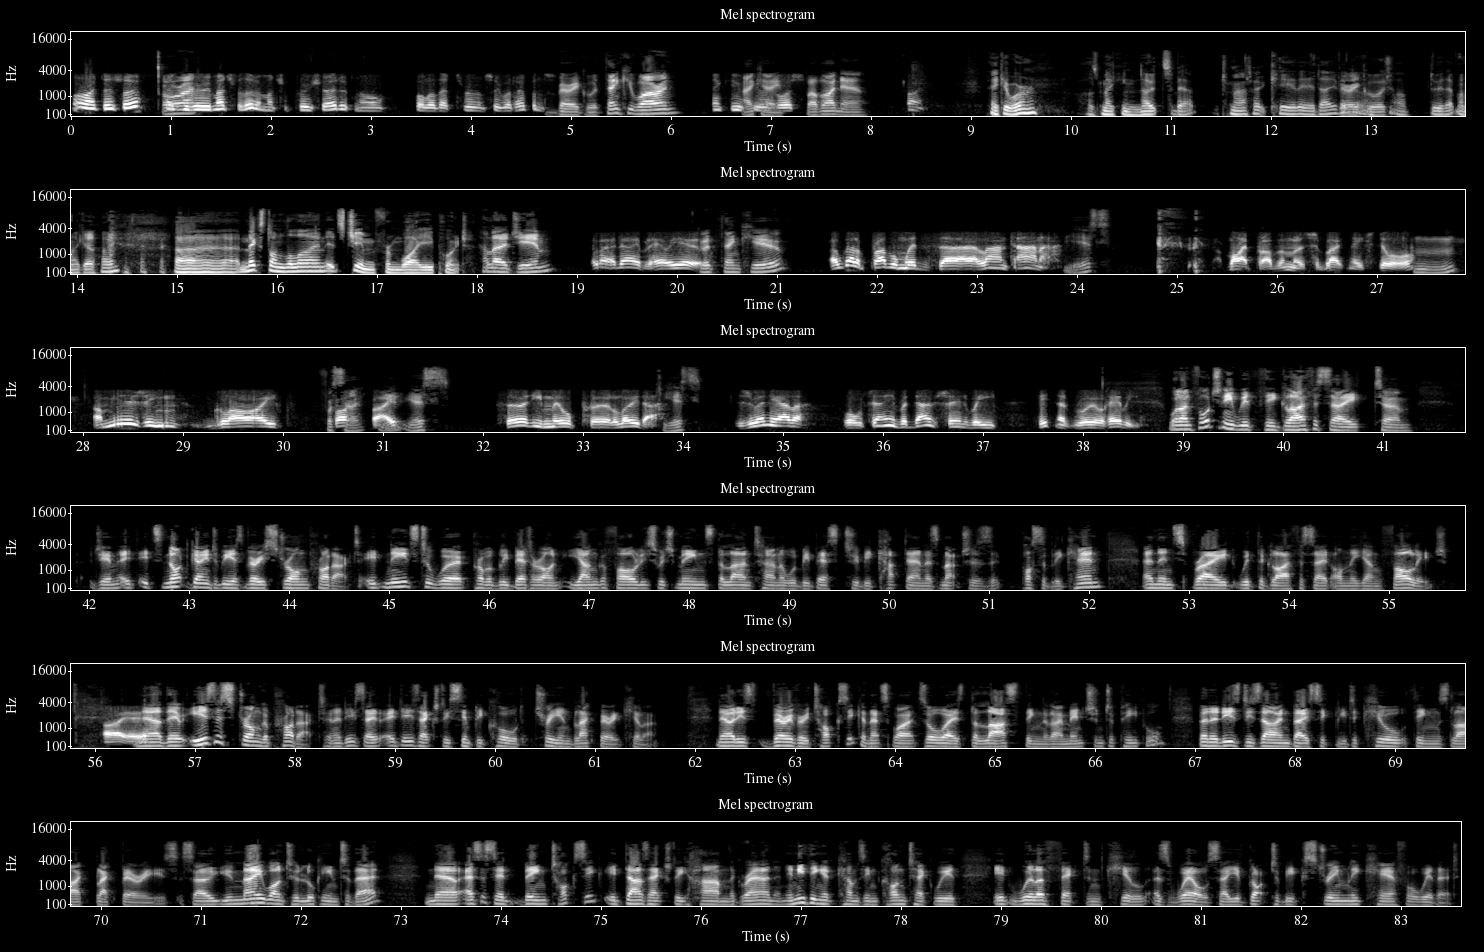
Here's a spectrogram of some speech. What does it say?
All right, then, sir. Thank right. you very much for that. I much appreciate it, and I'll follow that through and see what happens. Very good. Thank you, Warren. Thank you for your Okay. Bye bye now. Bye. Thank you, Warren. I was making notes about tomato care there, David. Very I'll- good. I'll, do that when I get home. uh, next on the line, it's Jim from Wyee Point. Hello, Jim. Hello, David. How are you? Good, thank you. I've got a problem with uh, Lantana. Yes. My problem is the bloke next door. Mm. I'm using Gly For yes, 30 mil per litre. yes. Is there any other alternative? But don't seem to be hitting it real heavy. Well, unfortunately, with the glyphosate, um, Jim, it, it's not going to be a very strong product. It needs to work probably better on younger foliage, which means the lantana would be best to be cut down as much as it possibly can, and then sprayed with the glyphosate on the young foliage. Oh, yeah. Now there is a stronger product, and it is a, it is actually simply called tree and blackberry killer. Now it is very very toxic, and that's why it's always the last thing that I mention to people. But it is designed basically to kill things like blackberries, so you may want to look into that. Now, as I said, being toxic, it does actually harm the ground, and anything it comes in contact with, it will affect and kill as well. So you've got to be extremely careful with it.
